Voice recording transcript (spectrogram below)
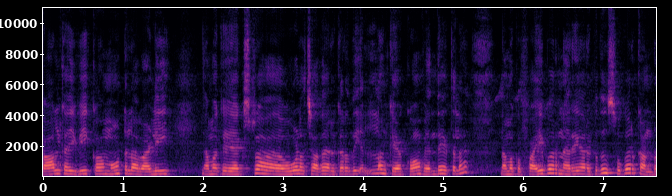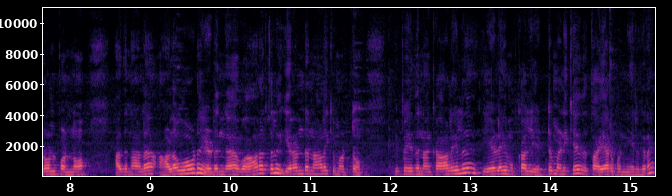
கால் கை வீக்கம் மூட்டில் வலி நமக்கு எக்ஸ்ட்ரா ஊழச்சாதம் இருக்கிறது எல்லாம் கேட்கும். வெந்தயத்தில் நமக்கு ஃபைபர் நிறையா இருக்குது சுகர் கண்ட்ரோல் பண்ணும். அதனால் அளவோடு எடுங்க. வாரத்தில் இரண்டு நாளைக்கு மட்டும். இப்போ இதை நான் காலையில் ஏழே முக்கால் எட்டு மணிக்கே இதை தயார் பண்ணியிருக்கிறேன்.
